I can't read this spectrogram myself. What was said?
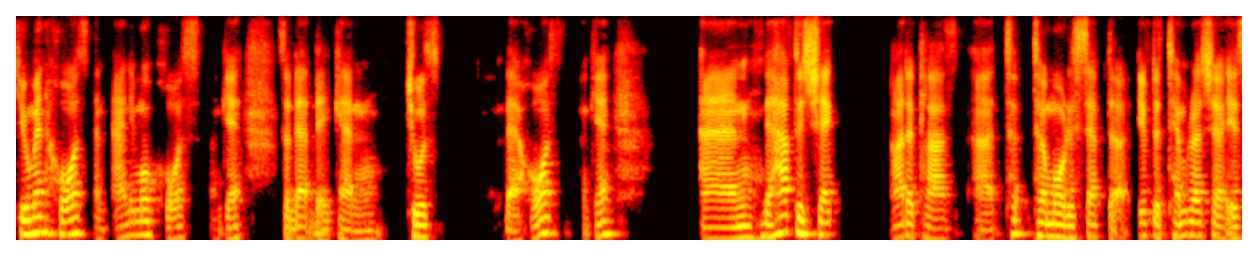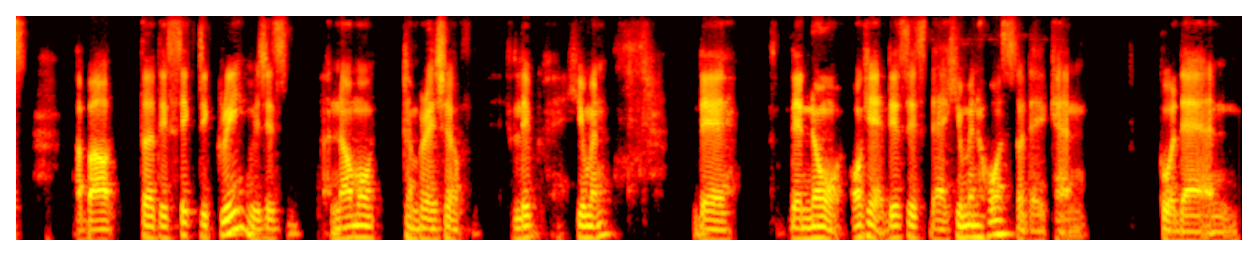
human host and animal host, okay? So that they can choose their host, okay? And they have to check other class uh, thermoreceptor. If the temperature is about 36 degree, which is a normal temperature of live human, they they know okay this is their human host, so they can go there and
